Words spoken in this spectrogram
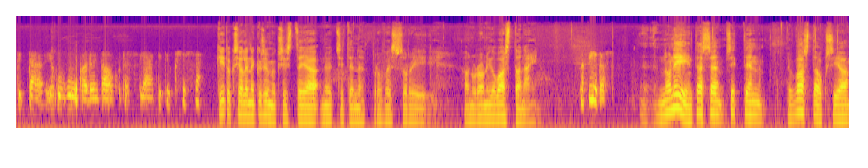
pitää joku kuukauden tauko tässä lääkityksessä. Kiitoksia Lenne kysymyksistä ja nyt sitten professori Hannu Raunio vastaa näihin. No kiitos. No niin, tässä sitten vastauksia.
